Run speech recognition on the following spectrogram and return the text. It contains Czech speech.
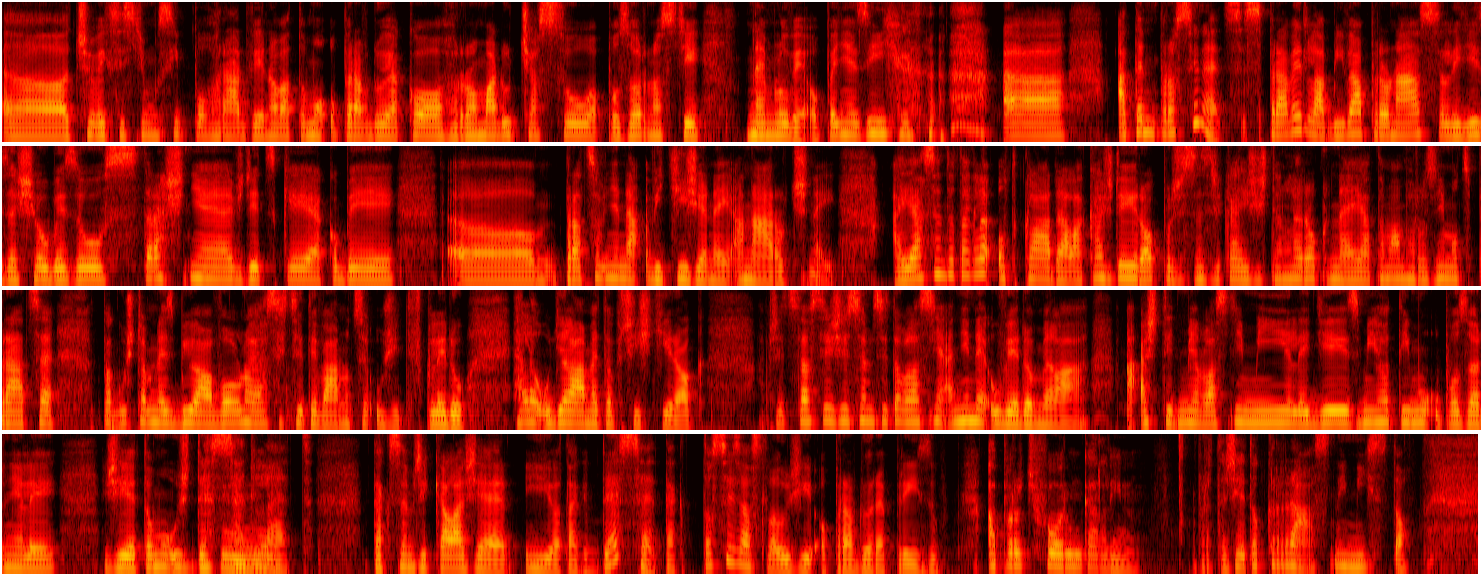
Eh, člověk si s tím musí pohrát, věnovat tomu opravdu jako hromadu času a pozornosti, nemluvě o penězích. a, ten prosinec z pravidla bývá pro nás lidi ze showbizu strašně vždycky jakoby uh, pracovně vytížený a náročný. A já jsem to takhle odkládala každý rok, protože jsem si říkala, že tenhle rok ne, já tam mám hrozně moc práce, pak už tam nezbývá zbývá volno, já si chci ty Vánoce užít v klidu. Hele, uděláme to příští rok. A představ si, že jsem si to vlastně ani neuvědomila. A až teď mě vlastně mý lidi z mýho týmu upozornili, že je tomu už deset hmm. let. Tak jsem říkala, že jo, tak deset, tak to si zaslouží opravdu reprízu. A proč Fórum Karlín? Protože je to krásný místo,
